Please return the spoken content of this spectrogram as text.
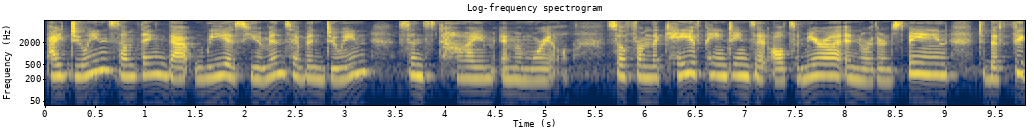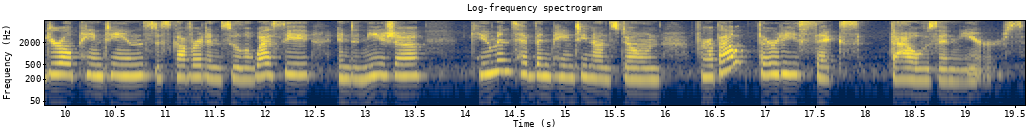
by doing something that we as humans have been doing since time immemorial? So, from the cave paintings at Altamira in northern Spain to the figural paintings discovered in Sulawesi, Indonesia, humans have been painting on stone for about 36,000 years.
